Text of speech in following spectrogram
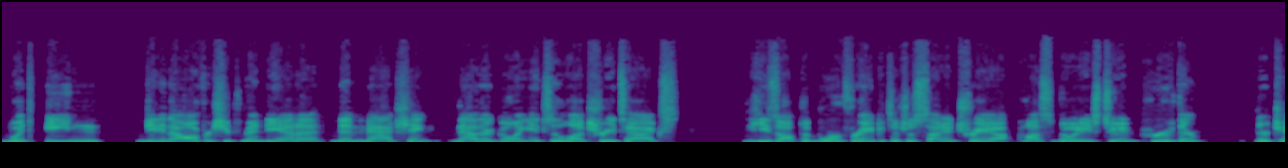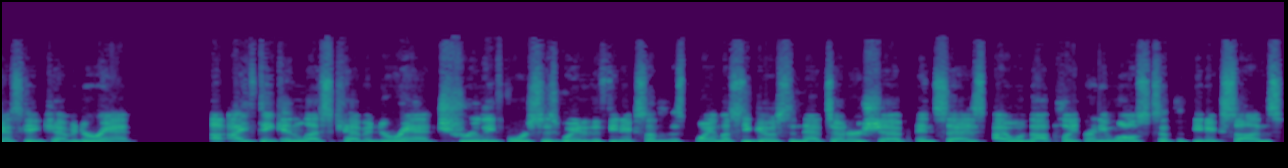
with Ayton getting that offer sheet from Indiana, then matching, now they're going into the luxury tax. He's off the board for any potential sign and trade possibilities to improve their their chance of getting Kevin Durant. I think unless Kevin Durant truly forces his way to the Phoenix Suns at this point, unless he goes to Nets ownership and says, I will not play for anyone else except the Phoenix Suns,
